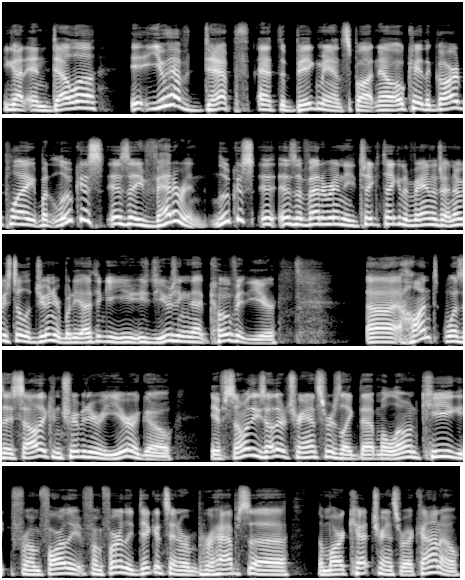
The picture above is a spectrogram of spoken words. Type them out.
You got Endella. It, you have depth at the big man spot. Now, okay, the guard play, but Lucas is a veteran. Lucas is a veteran. He take taking advantage. I know he's still a junior, but he, I think he, he's using that COVID year. Uh, Hunt was a solid contributor a year ago. If some of these other transfers like that Malone Key from Fairleigh from Fairleigh Dickinson or perhaps uh, the Marquette transfer Akanno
